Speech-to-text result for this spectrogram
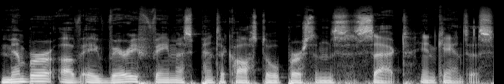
member of a very famous Pentecostal person's sect in Kansas.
